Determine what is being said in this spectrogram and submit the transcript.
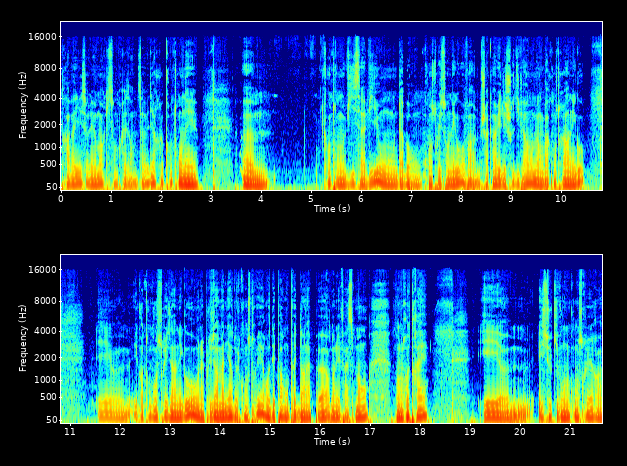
travailler sur les mémoires qui sont présentes? Ça veut dire que quand on est quand on vit sa vie, on, d'abord on construit son ego, enfin chacun vit les choses différemment, mais on va construire un ego. Et, euh, quand on construit un ego, on a plusieurs manières de le construire. Au départ, on peut être dans la peur, dans l'effacement, dans le retrait. Et, euh, ceux qui vont le construire euh,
